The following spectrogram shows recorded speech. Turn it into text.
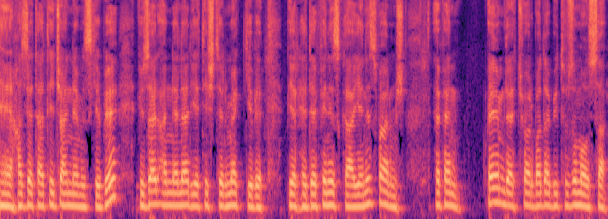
e, Hazreti Hatice annemiz gibi güzel anneler yetiştirmek gibi bir hedefiniz, gayeniz varmış. Efendim benim de çorbada bir tuzum olsa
